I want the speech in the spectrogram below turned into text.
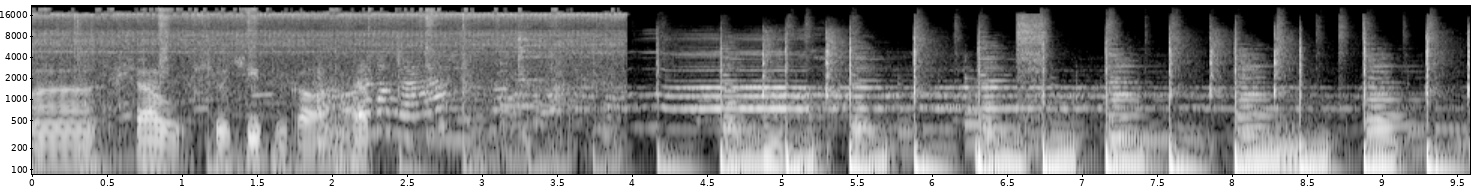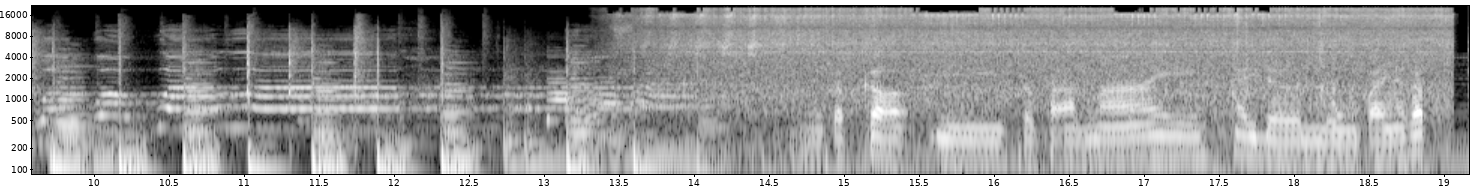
มาเช่าชูชีพกันก่อนครับนะครับก็มีสะพานไม้ให้เดินลงไปนะครับ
